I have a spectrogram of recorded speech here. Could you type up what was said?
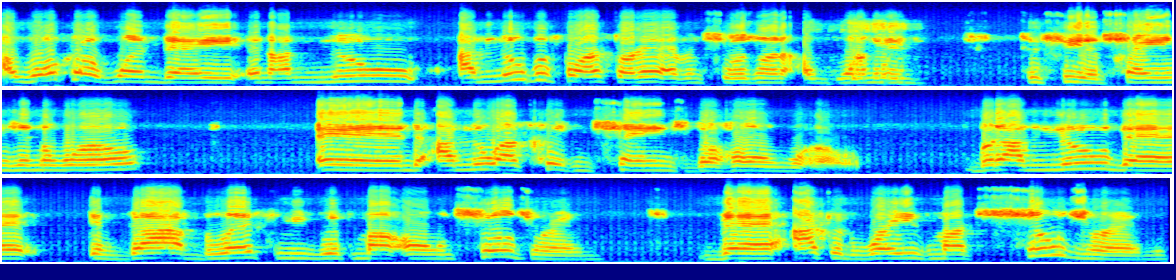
I woke up one day and I knew I knew before I started having children I wanted to see a change in the world. And I knew I couldn't change the whole world. But I knew that if God blessed me with my own children, that I could raise my children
